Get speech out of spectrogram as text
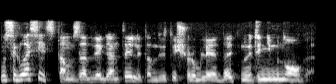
Ну, согласитесь, там за две гантели там 2000 рублей отдать, но это немного.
